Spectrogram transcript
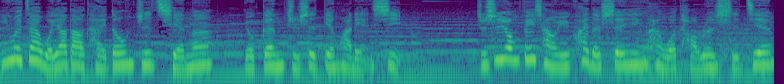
因为在我要到台东之前呢，有跟执事电话联系，只是用非常愉快的声音和我讨论时间，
